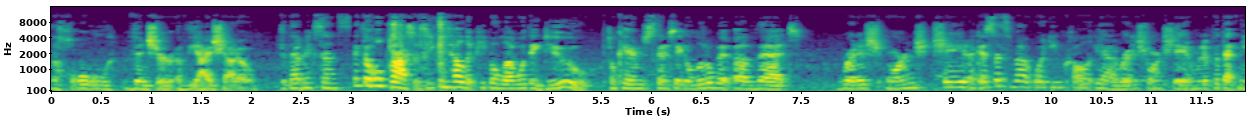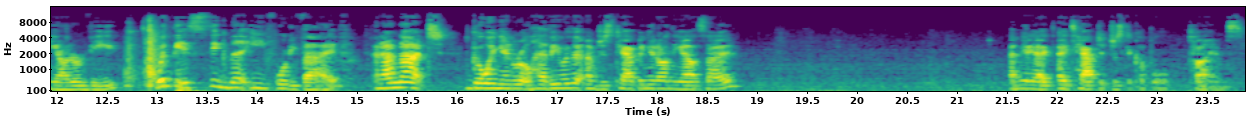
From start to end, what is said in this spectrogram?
the whole venture of the eyeshadow. Did that make sense? Like the whole process. You can tell that people love what they do. Okay, I'm just going to take a little bit of that reddish orange shade. I guess that's about what you call it. Yeah, reddish orange shade. I'm to put that in the outer V with the Sigma E45. And I'm not going in real heavy with it. I'm just tapping it on the outside. I mean, I, I tapped it just a couple times.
